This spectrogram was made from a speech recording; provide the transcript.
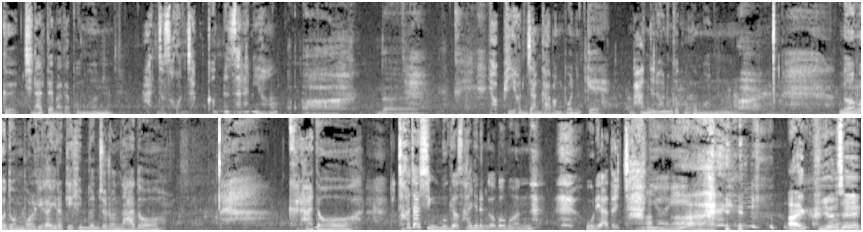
그 지날 때마다 보면 앉아서 혼자 꺾는 사람이요. 아, 네. 옆이 연장 가방 보니까 망년하는 거 보고면 너무 돈 벌기가 이렇게 힘든 줄은 나도 그래도 처자식 무겨 살리는 거 보면 우리 아들 장이여이 아, 아이, 그 연세,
